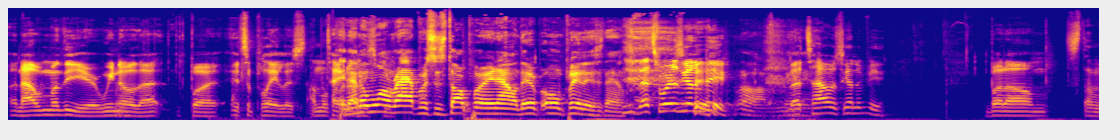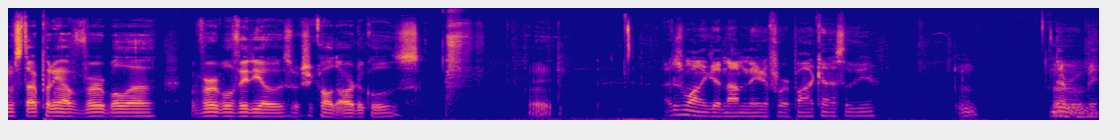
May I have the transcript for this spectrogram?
an album of the year. We know that, but it's a playlist. I'm gonna Take And I don't want rappers to start putting out their own playlists now. That's where it's gonna be. Oh man. That's how it's gonna be. But um, I'm gonna start putting out verbal, uh, verbal videos, which are called articles. I just want to get nominated for a podcast of the year. Mm. Never will be.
